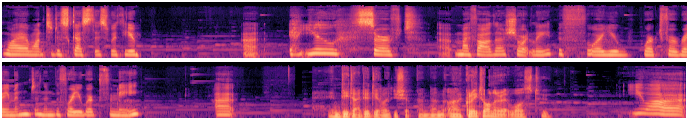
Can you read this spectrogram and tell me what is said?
why I want to discuss this with you. Uh, you served uh, my father shortly before you worked for Raymond, and then before you worked for me. Indeed, I did, your ladyship, and, and a great honour it was, too. you are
